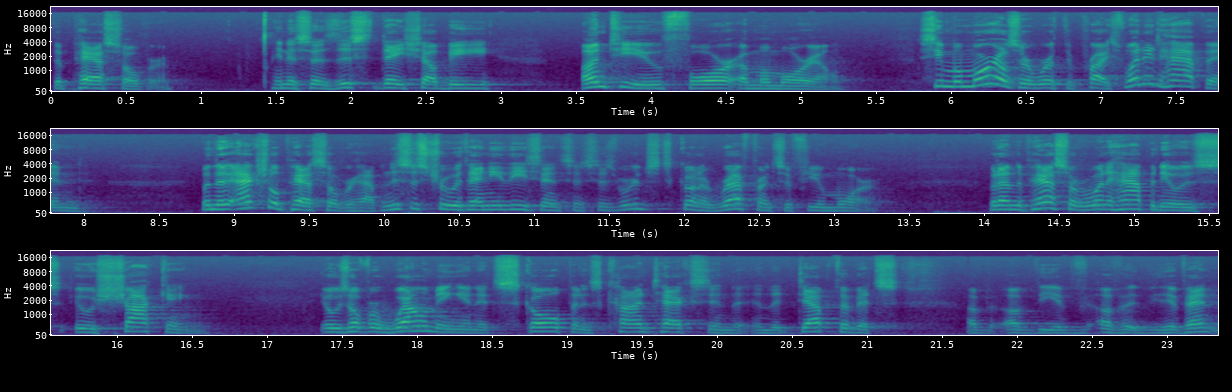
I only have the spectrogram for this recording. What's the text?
the Passover. And it says, This day shall be unto you for a memorial. See, memorials are worth the price. When it happened, when the actual Passover happened, this is true with any of these instances, we're just going to reference a few more. But on the Passover, when it happened, it was, it was shocking. It was overwhelming in its scope and its context and the, and the depth of, its, of, of, the, of the event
